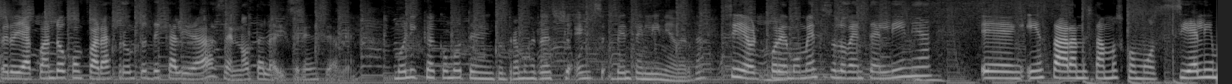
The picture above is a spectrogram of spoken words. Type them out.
Pero ya cuando comparas productos de calidad se nota la diferencia. Mónica, ¿cómo te encontramos en redes? Es venta en línea, ¿verdad? Sí, por el momento solo venta en línea. En Instagram estamos como Cielim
